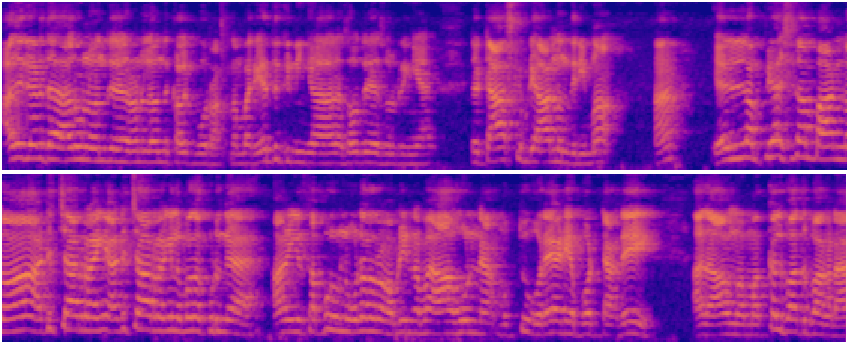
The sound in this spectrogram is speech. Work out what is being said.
அதுக்கடுத்து அருண் வந்து ரவுண்டில் வந்து கலப்பி போடுறான். இந்த மாதிரி எதுக்கு நீங்கள் சௌந்தர்யா சொல்கிறீங்க இந்த டாஸ்க் இப்படி ஆடணும் தெரியுமா? ஆ? எல்லாம் பேசி தான் பாடணும் அடிச்சாடுறாங்க அடிச்சாடுறவங்கள முதல்ல கொடுங்க. அவங்க தப்பு ஒன்று உணரணும் அப்படின்ற மாதிரி ஆ முத்து ஒரே அடியாக போட்டான். டேய் அது அவங்க மக்கள் பார்த்துப்பாங்கடா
